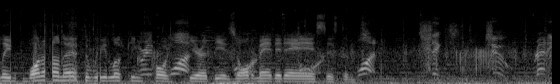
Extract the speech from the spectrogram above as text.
Lead. What on earth are we looking for one, here at these four, automated AA systems? One, six, two, ready.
